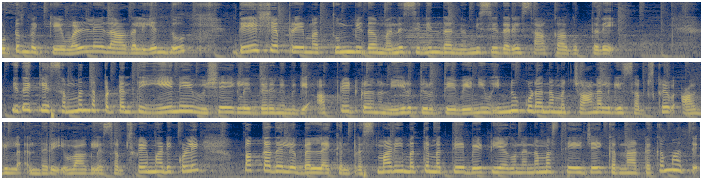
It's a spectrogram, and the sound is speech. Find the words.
ಕುಟುಂಬಕ್ಕೆ ಒಳ್ಳೆಯದಾಗಲಿ ಎಂದು ದೇಶ ಪ್ರೇಮ ತುಂಬಿದ ಮನಸ್ಸಿನಿಂದ ನಮಿಸಿದರೆ ಸಾಕಾಗುತ್ತದೆ. ಇದಕ್ಕೆ ಸಂಬಂಧಪಟ್ಟಂತೆ ಏನೇ ವಿಷಯಗಳಿದ್ದರೆ ನಿಮಗೆ ಅಪ್ಡೇಟ್ಗಳನ್ನು ನೀಡುತ್ತಿರುತ್ತೇವೆ. ನೀವು ಇನ್ನೂ ಕೂಡ ನಮ್ಮ ಚಾನಲ್ಗೆ ಸಬ್ಸ್ಕ್ರೈಬ್ ಆಗಿಲ್ಲ ಅಂದರೆ ಇವಾಗಲೇ ಸಬ್ಸ್ಕ್ರೈಬ್ ಮಾಡಿಕೊಳ್ಳಿ. ಪಕ್ಕದಲ್ಲಿ ಬೆಲ್ ಐಕಾನ್ ಪ್ರೆಸ್ ಮಾಡಿ. ಮತ್ತೆ ಮತ್ತೆ ಭೇಟಿಯಾಗೋಣ. ನಮಸ್ತೆ. ಜೈ ಕರ್ನಾಟಕ ಮಾತೆ.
